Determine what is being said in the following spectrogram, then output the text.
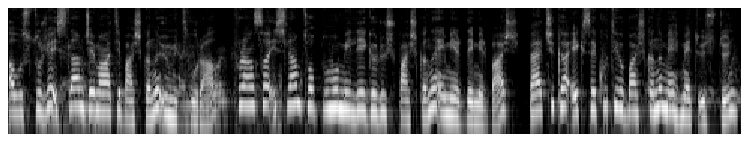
Avusturya İslam Cemaati Başkanı Ümit Vural, Fransa İslam Toplumu Milli Görüş Başkanı Emir Demirbaş, Belçika Eksekutif Başkanı Mehmet Üstün,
